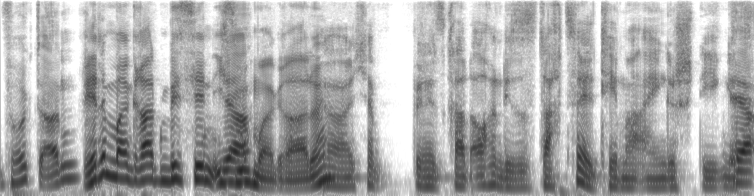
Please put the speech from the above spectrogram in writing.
verrückt an. Rede mal gerade ein bisschen, ich Ja. such mal gerade. Ja, ich hab, bin jetzt gerade auch in dieses Dachzelt-Thema eingestiegen. Jetzt Ja.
